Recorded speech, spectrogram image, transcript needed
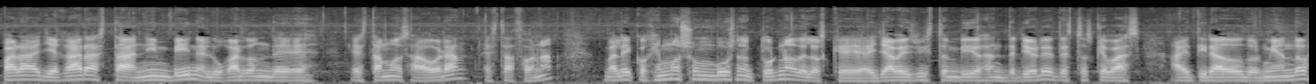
Para llegar hasta Nimbin, el lugar donde estamos ahora, esta zona, ¿vale? Cogimos un bus nocturno de los que ya habéis visto en vídeos anteriores, de estos que vas ahí tirado durmiendo,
